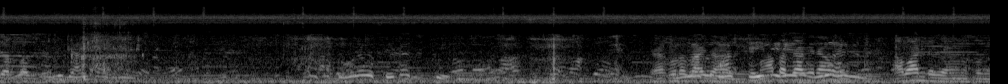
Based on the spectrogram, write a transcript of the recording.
জাল এখনও কায়দা মাথা চাবে না আবার নেবে এখনও হবে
